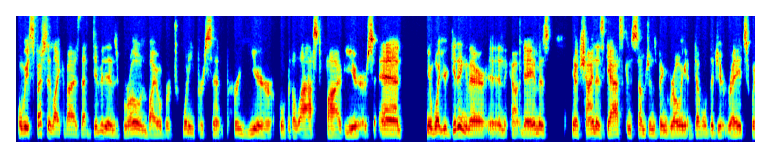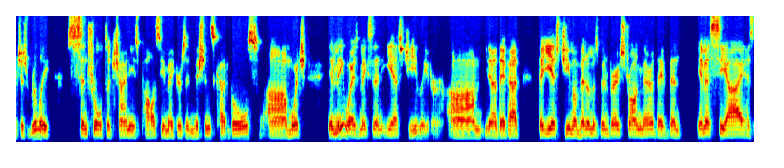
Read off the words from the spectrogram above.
what we especially like about it is that dividends grown by over 20% per year over the last five years. And you know what you're getting there in the name is you know China's gas consumption has been growing at double digit rates, which is really central to Chinese policymakers' emissions cut goals, um, which in many ways makes it an ESG leader. Um, you know they've had the ESG momentum has been very strong there. They've been MSCI has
